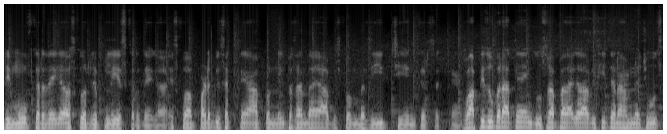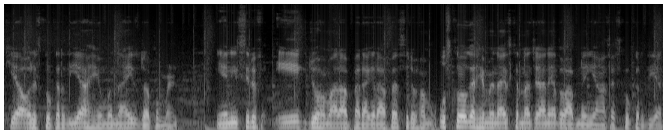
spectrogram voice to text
रिमूव कर देगा, उसको रिप्लेस कर देगा। इसको आप पढ़ भी सकते हैं, आपको नहीं पसंद आया, आप इसको मज़ीद चेंज कर सकते हैं। वापस ऊपर आते हैं, एक दूसरा पैराग्राफ इसी तरह हमने चूज़ किया और इसको कर दिया ह्यूमनाइज डॉक्यूमेंट यानी सिर्फ़ एक जो हमारा पैराग्राफ है, सिर्फ़ हम उसको अगर ह्यूमनाइज करना चाह रहे हैं तो आपने यहाँ से इसको कर दिया।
